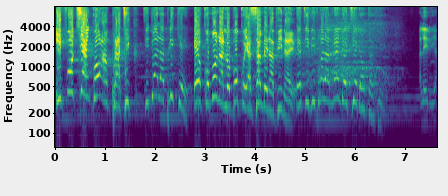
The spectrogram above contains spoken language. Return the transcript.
il faut tia yango en pratique. Tu dois l'appliquer. E okomona loboko ya zambe na vie na et tu vivras la main de Dieu dans ta vie. Alléluia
